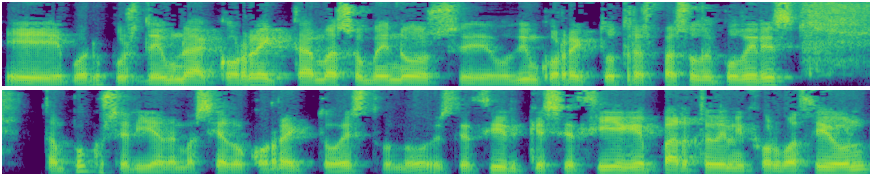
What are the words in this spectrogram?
eh, bueno, pues de una correcta más o menos eh, o de un correcto traspaso de poderes, tampoco sería demasiado correcto esto, ¿no? Es decir, que se ciegue parte de la información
